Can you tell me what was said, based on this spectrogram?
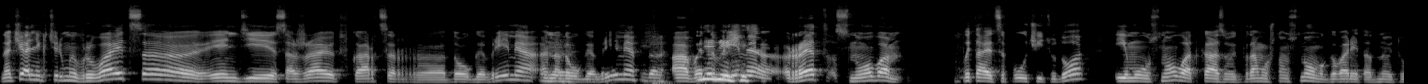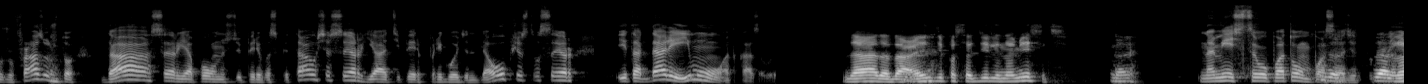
Начальник тюрьмы врывается, Энди сажают в карцер э, долгое время, да. на долгое время, да. а в это не время Ред снова пытается получить УДО, и ему снова отказывают, потому что он снова говорит одну и ту же фразу, что «Да, сэр, я полностью перевоспитался, сэр, я теперь пригоден для общества, сэр», и так далее, ему отказывают. Да, да, да. Энди посадили на месяц. Да. На месяц его потом посадят. Да, Тут да,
